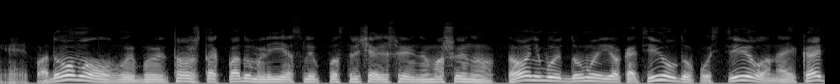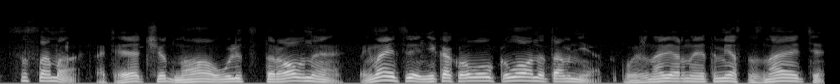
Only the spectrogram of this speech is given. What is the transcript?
И подумал, вы бы тоже так подумали, если бы повстречали швейную машину. Кто-нибудь, думаю, ее катил, допустил, она и катится сама. Хотя чудно, улица-то ровная. Понимаете, никакого уклона там нет. Вы же, наверное, это место знаете.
